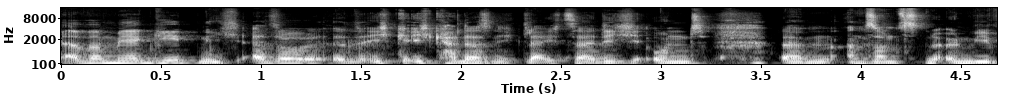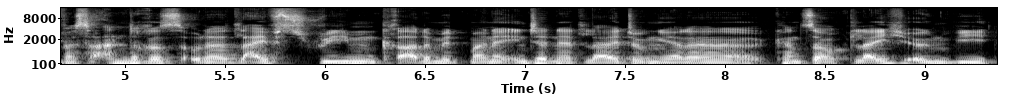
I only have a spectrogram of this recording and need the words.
Aber mehr geht nicht. Also äh, ich, ich kann das nicht gleichzeitig und ähm, ansonsten irgendwie was anderes oder Livestream, gerade mit meiner Internetleitung, ja, da kannst du auch gleich irgendwie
